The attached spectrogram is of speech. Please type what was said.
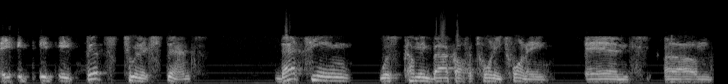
it, it, it fits to an extent. That team was coming back off of 2020 and um,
